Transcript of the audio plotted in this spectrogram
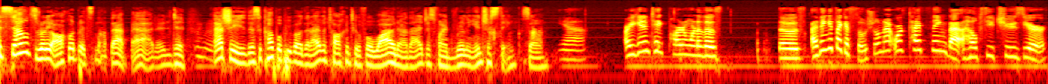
It sounds really awkward, but it's not that bad. And uh, actually, there's a couple people that I've been talking to for a while now that I just find really interesting. So Yeah. Are you gonna take part in one of those those I think it's like a social network type thing that helps you choose your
